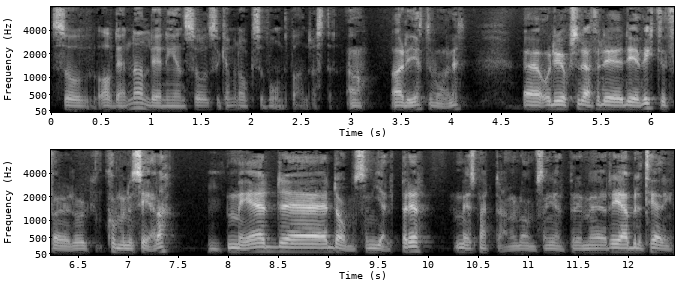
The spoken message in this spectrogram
Så av den anledningen så, så kan man också få ont på andra ställen. Ja, ja det är jättevanligt. Eh, och det är också därför det, det är viktigt för er att kommunicera med eh, de som hjälper er med smärtan och de som hjälper er med rehabilitering.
